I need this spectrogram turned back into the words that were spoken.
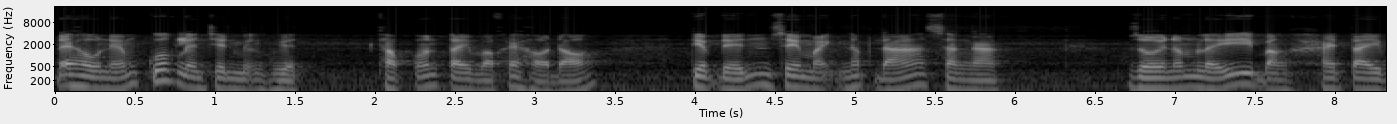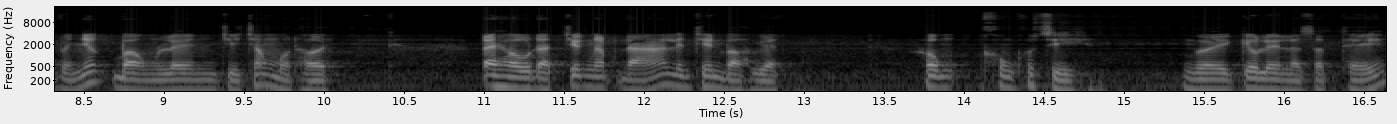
Đại hầu ném cuốc lên trên miệng huyệt Thọc ngón tay vào khe hở đó Tiếp đến dê mạnh nắp đá sang ngang Rồi nắm lấy bằng hai tay và nhấc bồng lên chỉ trong một hơi. Đại hầu đặt chiếc nắp đá lên trên bờ huyệt. Không, không có gì. Người kêu lên là giật thế.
